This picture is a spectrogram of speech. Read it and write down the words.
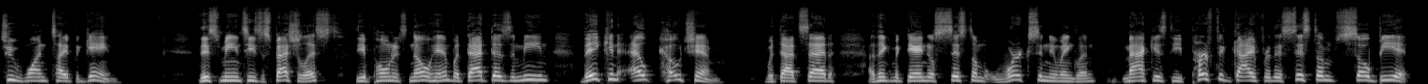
to one type of game. This means he's a specialist. The opponents know him, but that doesn't mean they can outcoach him. With that said, I think McDaniel's system works in New England. Mac is the perfect guy for this system, so be it.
